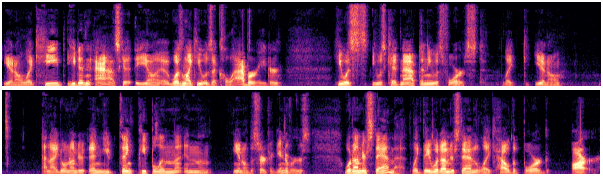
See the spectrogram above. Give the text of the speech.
You know, like he he didn't ask. You know, it wasn't like he was a collaborator. He was he was kidnapped and he was forced. Like you know, and I don't under and you'd think people in the in the you know the Star Trek universe would understand that. Like they would understand like how the Borg are.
